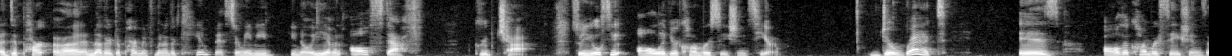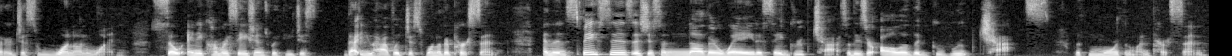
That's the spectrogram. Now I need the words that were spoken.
a depart uh, another department from another campus, or maybe you know you have an all staff group chat. So you'll see all of your conversations here. Direct is all the conversations that are just one on one. So any conversations with you just that you have with just one other person. And then spaces is just another way to say group chat. So these are all of the group chats with more than one person.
